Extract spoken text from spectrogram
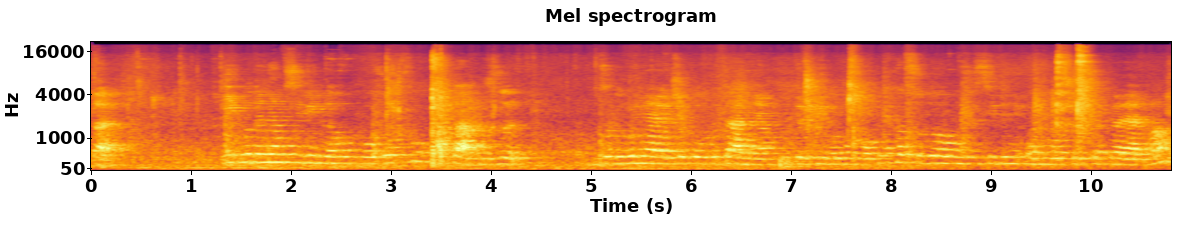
Так. І поданням цивільного позову, а також задовольняючи клопотання потерпілого покника в судовому засіданні оголошується перерва.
